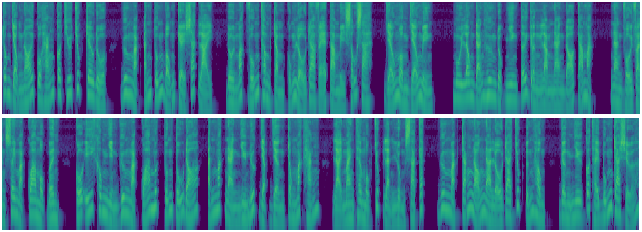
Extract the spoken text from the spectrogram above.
Trong giọng nói của hắn có chứa chút trêu đùa, gương mặt ánh tuấn bỗng kề sát lại, đôi mắt vốn thâm trầm cũng lộ ra vẻ tà mị xấu xa, dẻo mồm dẻo miệng. Mùi lông đảng hương đột nhiên tới gần làm nàng đỏ cả mặt, nàng vội vàng xoay mặt qua một bên, cố ý không nhìn gương mặt quá mức tuấn tú đó, ánh mắt nàng như nước dập dần trong mắt hắn, lại mang theo một chút lạnh lùng xa cách, gương mặt trắng nõn nà lộ ra chút ửng hồng, gần như có thể búng ra sữa,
